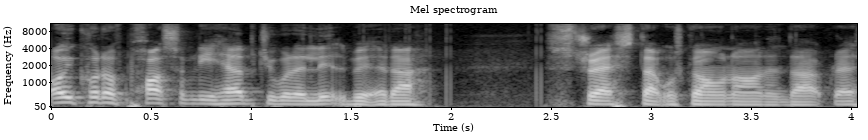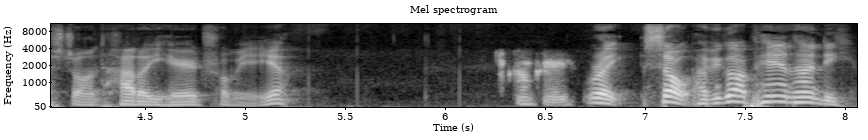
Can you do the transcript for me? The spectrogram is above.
I could have possibly helped you with a little bit of that stress that was going on in that restaurant had I heard from you, yeah. Okay. Right. So, have you got a pen handy?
